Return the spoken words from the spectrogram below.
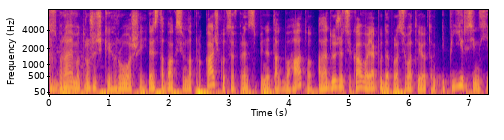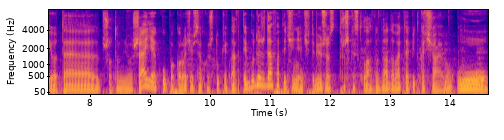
дозбираємо трошечки грошей. 300 баксів на прокачку, це в принципі не так багато, але дуже цікаво, як буде працювати його там і пірсінг, і оте, що там в нього ще є, купа, коротше, всякої штуки. Так, ти будеш дефати чи ні? Чи тобі вже трошки складно, да? Давай тебе підкачаємо. О,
